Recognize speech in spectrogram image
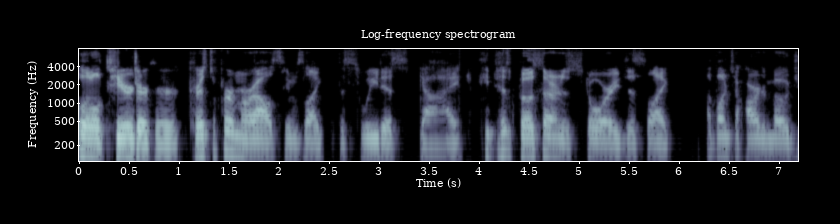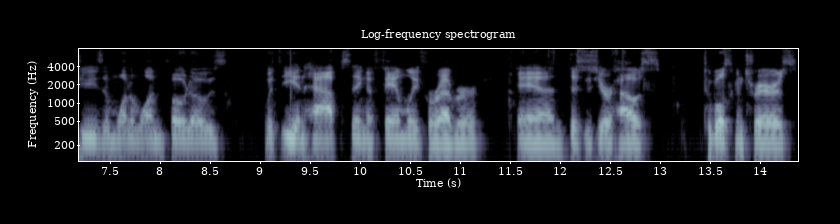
little tearjerker, Christopher Morel seems like the sweetest guy. He just posted on his story just like a bunch of heart emojis and one-on-one photos with Ian Happ saying "a family forever" and "This is your house" to Willson Contreras.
